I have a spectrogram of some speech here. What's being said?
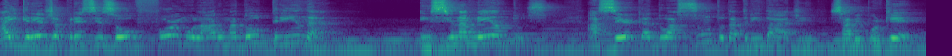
a igreja precisou formular uma doutrina, ensinamentos acerca do assunto da Trindade. Sabe por quê?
